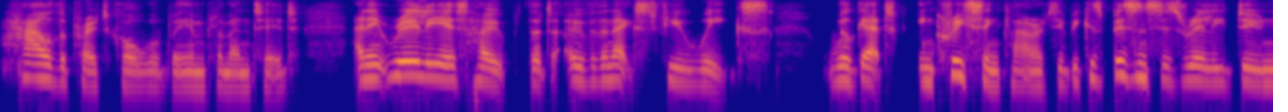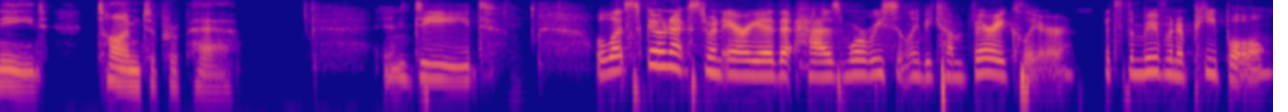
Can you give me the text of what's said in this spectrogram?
how the protocol will be implemented. And it really is hoped that over the next few weeks, we'll get increasing clarity because businesses really do need time to prepare. Indeed. Well, let's go next to an area that has more recently become very clear. It's the movement of people.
